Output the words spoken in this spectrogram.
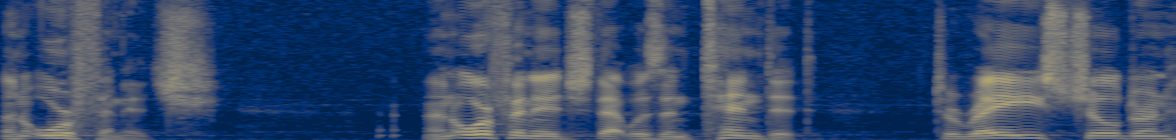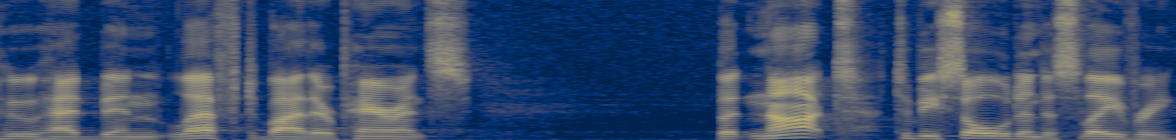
an orphanage an orphanage that was intended to raise children who had been left by their parents, but not to be sold into slavery,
